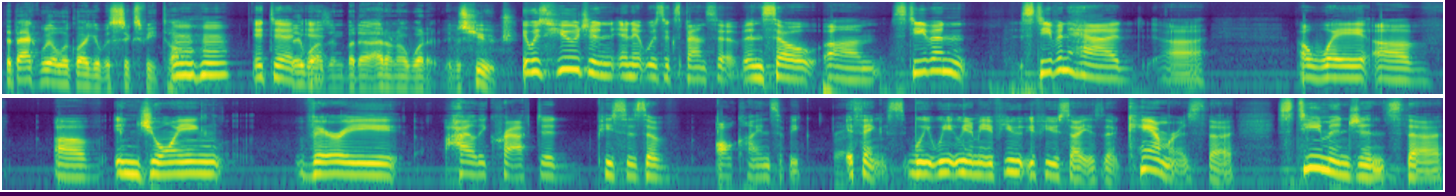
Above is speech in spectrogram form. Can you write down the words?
the back wheel looked like it was six feet tall it did. it wasn't but uh, I don't know what it, it was huge It was huge and, and it was expensive. And so um, Stephen Stephen had uh, a way of of enjoying very highly crafted pieces of all kinds of e- things. We, we, we I mean if you if you say the cameras, the steam engines, the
